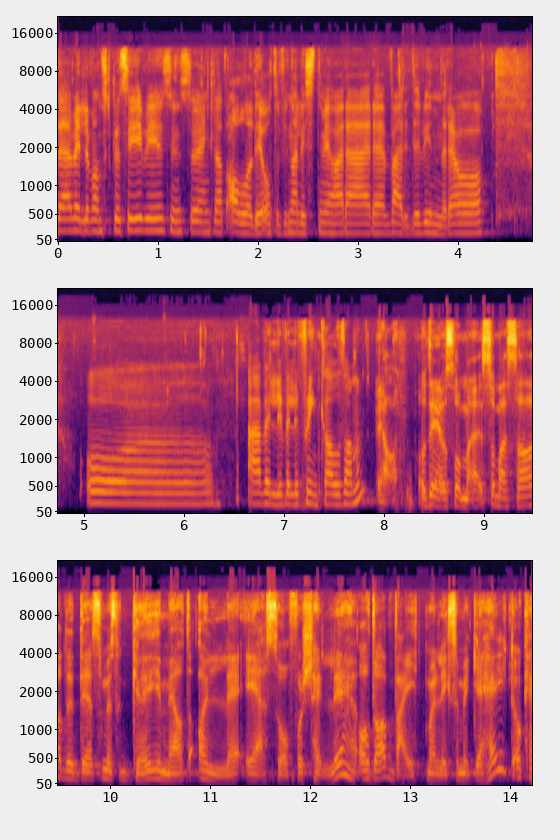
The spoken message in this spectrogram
Det er veldig vanskelig å si. Vi syns jo egentlig at alle de åtte finalistene vi har er eh, verdige vinnere. Og, og er veldig, veldig flinke alle sammen. Ja, og det er jo som jeg, som jeg sa, det er det som er så gøy med at alle er så forskjellige. Og da vet man liksom ikke helt. ok,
